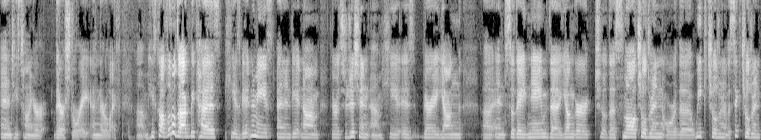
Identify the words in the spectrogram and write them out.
and he's telling her their story and their life. Um, he's called Little Dog because he is Vietnamese, and in Vietnam there is a tradition. Um, he is very young. Uh, and so they name the younger, chil- the small children, or the weak children, or the sick children,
